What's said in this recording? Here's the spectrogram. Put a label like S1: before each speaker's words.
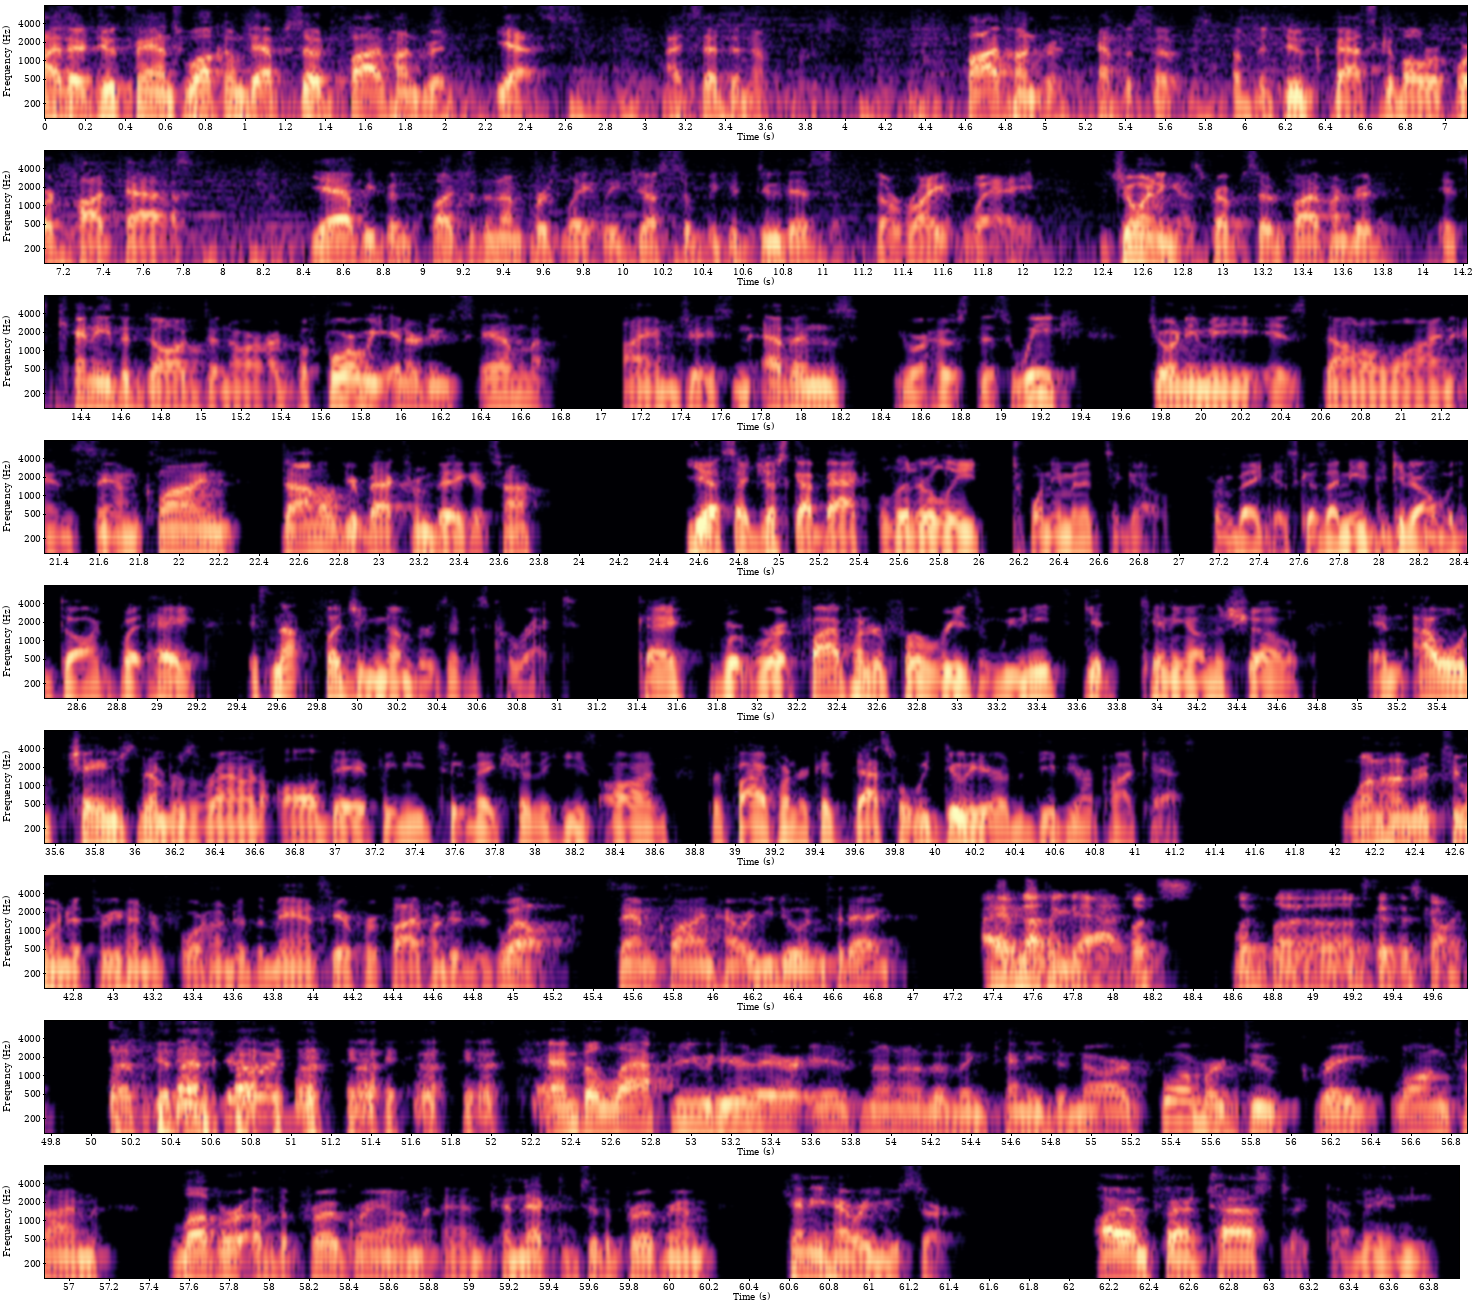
S1: Hi there, Duke fans. Welcome to episode 500. Yes, I said the numbers. 500 episodes of the Duke Basketball Report podcast. Yeah, we've been fudging the numbers lately just so we could do this the right way. Joining us for episode 500 is Kenny the Dog Dennard. Before we introduce him, I am Jason Evans, your host this week. Joining me is Donald Wine and Sam Klein. Donald, you're back from Vegas, huh?
S2: Yes, I just got back literally 20 minutes ago from Vegas because I need to get on with the dog. But hey, it's not fudging numbers if it's correct. Okay. We're, we're at 500 for a reason. We need to get Kenny on the show. And I will change numbers around all day if we need to to make sure that he's on for 500 because that's what we do here on the DBR podcast.
S1: 100, 200, 300, 400. The man's here for 500 as well. Sam Klein, how are you doing today?
S3: I have nothing to add. Let's let, uh, let's get this going.
S1: Let's get this going. and the laughter you hear there is none other than Kenny Dennard, former Duke great, longtime lover of the program and connected to the program. Kenny, how are you, sir?
S4: I am fantastic. I mean,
